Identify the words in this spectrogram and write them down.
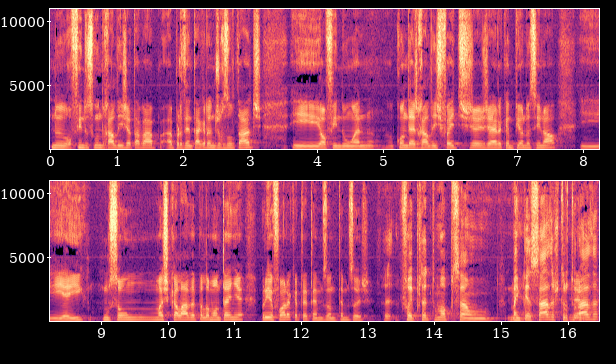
no, ao fim do segundo rally já estava a, apresentar grandes resultados e ao fim de um ano, com 10 rallies feitos, já, era campeão nacional e, e, aí começou uma escalada pela montanha por aí afora, que até temos onde estamos hoje. Foi, portanto, uma opção bem pensada, estruturada.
